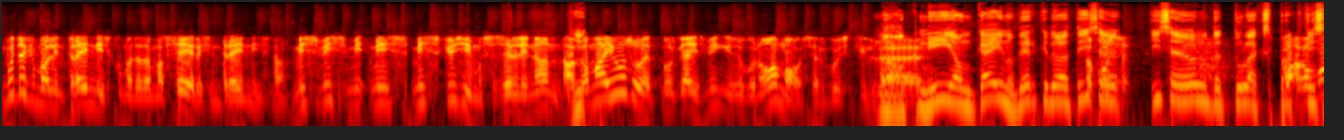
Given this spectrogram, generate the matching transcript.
muidugi ma olin trennis, kui ma teda masseerisin trennis, noh, mis, mis, mis, mis, küsimus see selline on, aga ma ei usu, et mul käis mingisugune homo seal kuskil. no äh... nii on käinud, Erki, te olete ise no,, ise öelnud, et tuleks praktis-,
